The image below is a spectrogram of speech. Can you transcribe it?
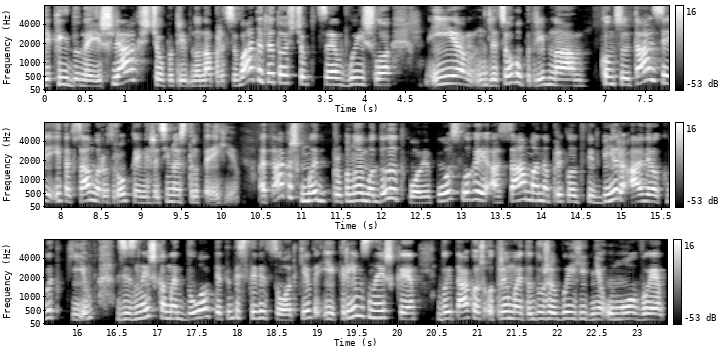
який до неї шлях, що потрібно напрацювати для того, щоб це вийшло. І для цього потрібна консультація і так само розробка імміграційної стратегії. А також ми пропонуємо додаткові послуги, а саме, наприклад, підбір авіаквитків зі знижками до 50%. І крім знижки, ви також отримуєте дуже вигідні умови.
